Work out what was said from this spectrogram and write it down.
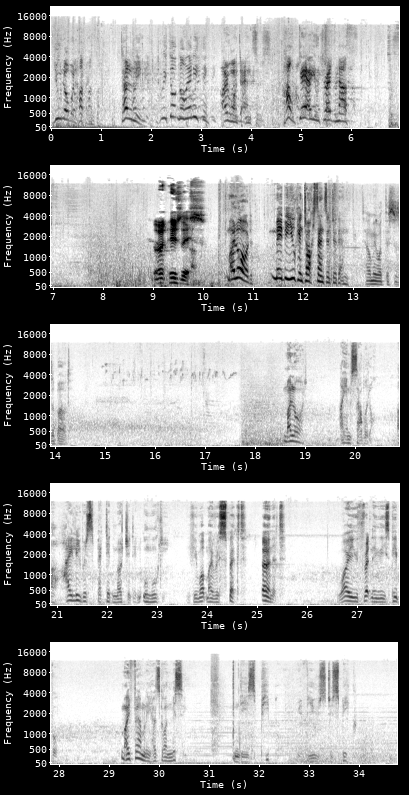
You know what happened. Tell me. We don't know anything. I want answers. How dare you threaten us? Alright, who's this? My lord, maybe you can talk sense into them. Tell me what this is about. My lord, I am Saburo, a highly respected merchant in Umugi. If you want my respect, earn it. Why are you threatening these people? My family has gone missing, and these people refuse to speak.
